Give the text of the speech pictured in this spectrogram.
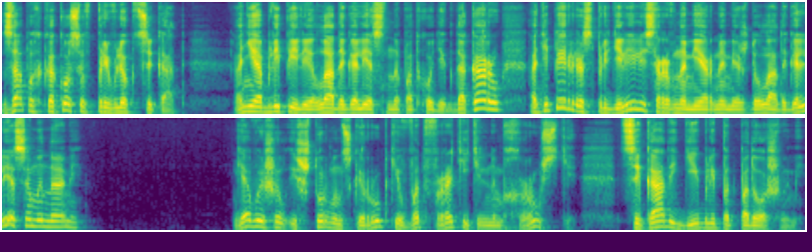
Запах кокосов привлек цикад. Они облепили Лада Галес на подходе к Дакару, а теперь распределились равномерно между Лада Галесом и нами. Я вышел из штурманской рубки в отвратительном хрусте. Цикады гибли под подошвами.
